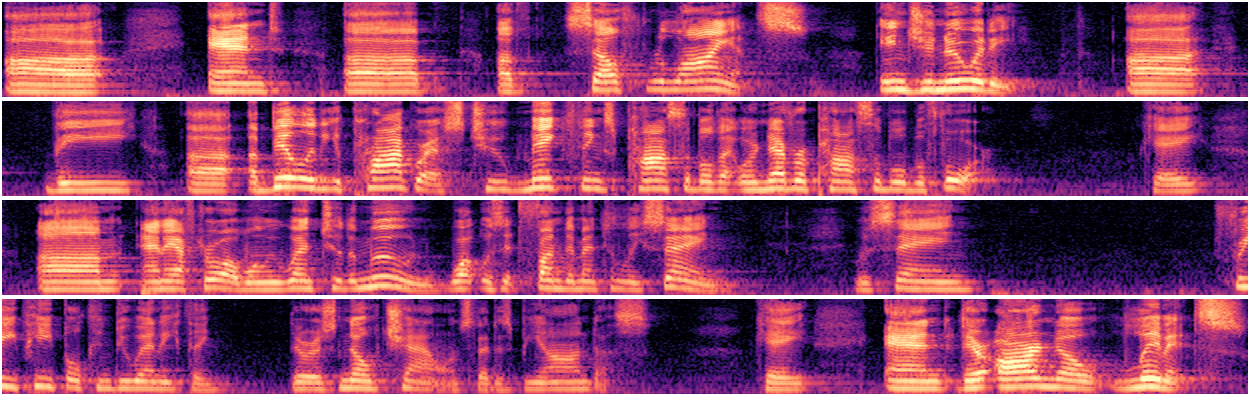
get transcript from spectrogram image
Uh, and uh, of self reliance, ingenuity, uh, the uh, ability of progress to make things possible that were never possible before. Okay? Um, and after all, when we went to the moon, what was it fundamentally saying? It was saying free people can do anything. There is no challenge that is beyond us. Okay? And there are no limits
